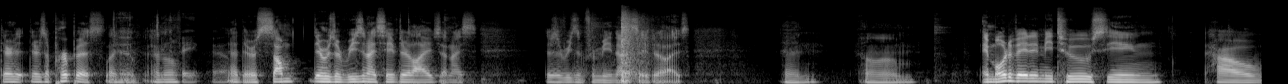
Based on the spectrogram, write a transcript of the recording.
there there's a purpose like i don't know Fate, yeah. yeah. there was some there was a reason i saved their lives and i there's a reason for me that i saved their lives and um it motivated me too seeing how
